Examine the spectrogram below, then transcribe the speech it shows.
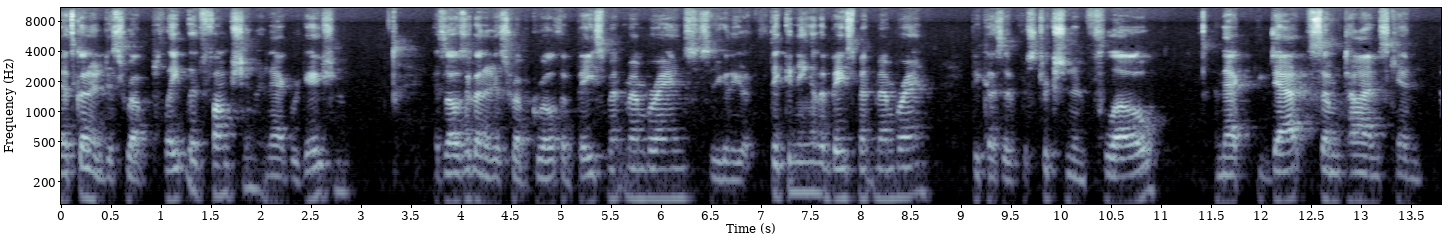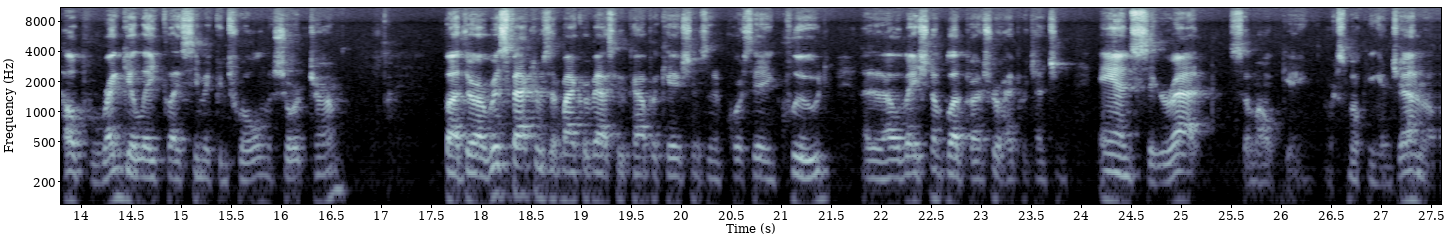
That's going to disrupt platelet function and aggregation. It's also going to disrupt growth of basement membranes. So you're going to get a thickening of the basement membrane because of restriction in flow. And that, that sometimes can help regulate glycemic control in the short term. But there are risk factors of microvascular complications, and of course, they include uh, an elevation of blood pressure, hypertension, and cigarette smoking or smoking in general.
